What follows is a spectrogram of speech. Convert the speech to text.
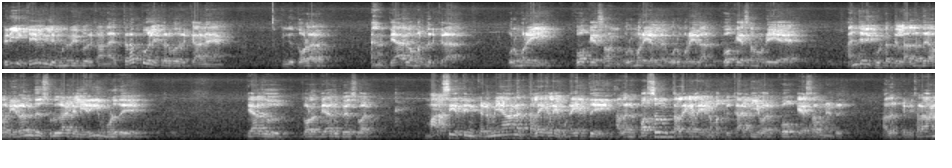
பெரிய கேள்விகளை முன்வைப்பதற்கான திறப்புகளை தருவதற்கான இங்கு தோழர் தியாக அமர்ந்திருக்கிறார். ஒரு முறை கோகேசவன் ஒரு முறை அல்ல ஒரு முறைதான். கோகேசவனுடைய அஞ்சலி கூட்டத்தில் அல்லது அவர் இறந்து சுடுகாட்டில் எரியும் பொழுது தியாகு தோழர் தியாகு பேசுவார். மார்க்சியத்தின் கடுமையான தலைகளை உடைத்து அதன் பசும் தலைகளை நமக்கு காட்டியவர் கோ கேசவன் என்று. அதற்கு நிகரான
